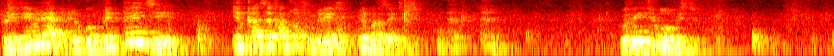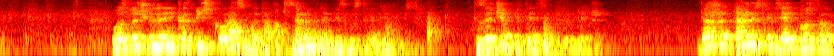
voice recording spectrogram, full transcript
предъявлять друг другу претензии и в конце концов умереть, либо разойтись? Вы видите глупость? Вот с точки зрения космического разума это абсолютно бессмысленная деятельность. Ты зачем претензии предъявляешь? Даже, даже если взять просто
